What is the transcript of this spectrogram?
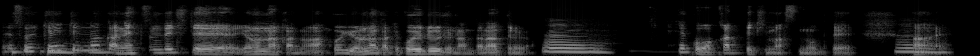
でそういう経験なんかね、積んできて、世の中の、あ、こういう世の中ってこういうルールなんだなっていうのがうん。結構分かってきますので、うん。はい。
